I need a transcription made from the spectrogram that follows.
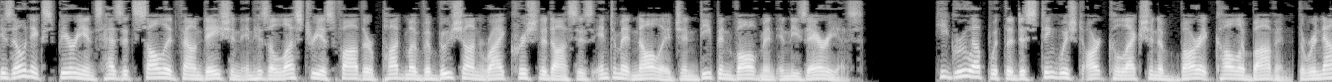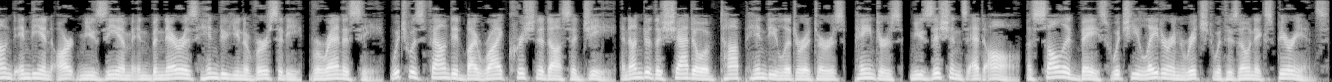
His own experience has its solid foundation in his illustrious father Padma Vibhushan Rai Krishnadas's intimate knowledge and deep involvement in these areas. He grew up with the distinguished art collection of Bharat Kala Bhavan the renowned Indian Art Museum in Banaras Hindu University, Varanasi, which was founded by Rai Krishnadasa ji and under the shadow of top Hindi literateurs, painters, musicians et al., a solid base which he later enriched with his own experience.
